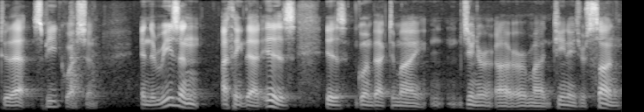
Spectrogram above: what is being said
to that speed question. And the reason I think that is is going back to my junior uh, or my teenager son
